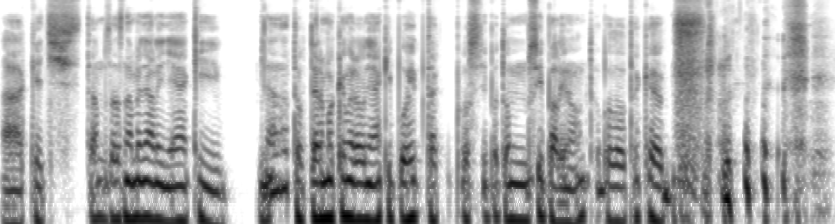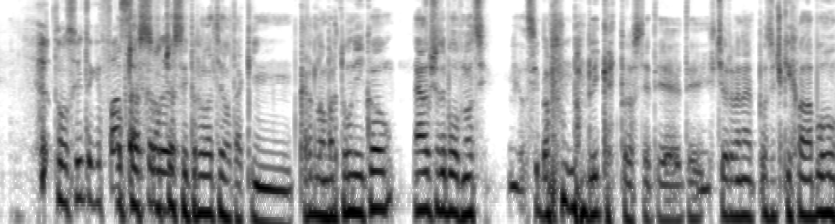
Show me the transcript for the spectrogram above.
a keď tam zaznamenali nejaký na to termokamerou nejaký pohyb, tak proste potom sypali, no. To bolo také... To musí byť také fasa. Občas, akože- občas si preletel takým krdlom vrtulníkov. Najlepšie to bolo v noci. Videl si blikať proste tie, tie červené pozičky, chvala Bohu.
